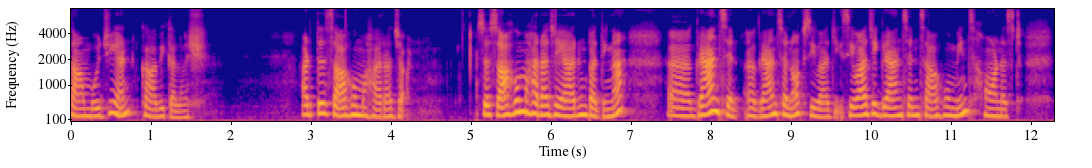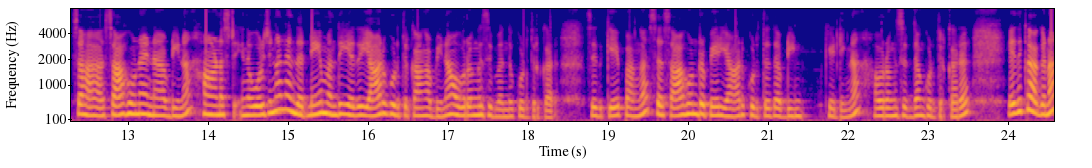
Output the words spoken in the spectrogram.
சாம்பூஜி அண்ட் காவி கலாஷ் அடுத்தது சாஹு மகாராஜா. ஸோ சாஹு மகாராஜா யாருன்னு பார்த்தீங்கன்னா grandson grandson of Shivaji Shivaji grandson Shahu means honest சா சாஹூனா என்ன அப்படின்னா ஹானஸ்ட் இந்த ஒரிஜினல் இந்த நேம் வந்து எது யார் கொடுத்துருக்காங்க அப்படின்னா அவுரங்கசீப் வந்து கொடுத்துருக்காரு. ஸோ இது கேட்பாங்க. ஸோ சாஹூன்ற பேர் யார் கொடுத்தது அப்படின்னு கேட்டிங்கன்னா அவுரங்கசீப் தான் கொடுத்துருக்காரு. எதுக்காகனா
